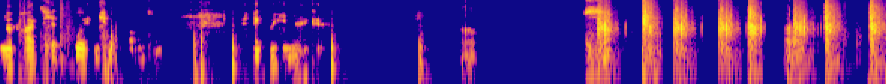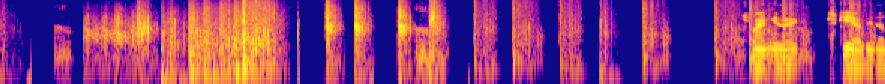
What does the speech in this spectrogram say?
dann fragt sich jetzt, wo ich mich hochbauen soll. Ich denke hier in der Ecke. Schwein, geh weg. Ich gehe ja wieder.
